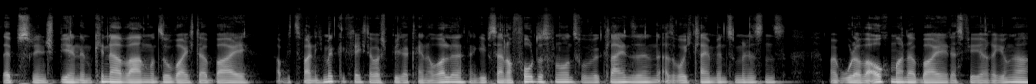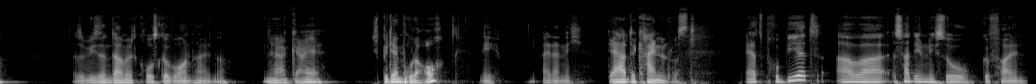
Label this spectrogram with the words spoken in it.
selbst zu den Spielen im Kinderwagen und so war ich dabei. Habe ich zwar nicht mitgekriegt, aber spielt ja keine Rolle. Dann gibt es ja noch Fotos von uns, wo wir klein sind, also wo ich klein bin zumindest. Mein Bruder war auch immer dabei, der ist vier Jahre jünger. Also wir sind damit groß geworden halt. Ne? Ja, geil. Spielt dein Bruder auch? Nee, leider nicht. Der hatte keine Lust. Er hat es probiert, aber es hat ihm nicht so gefallen.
